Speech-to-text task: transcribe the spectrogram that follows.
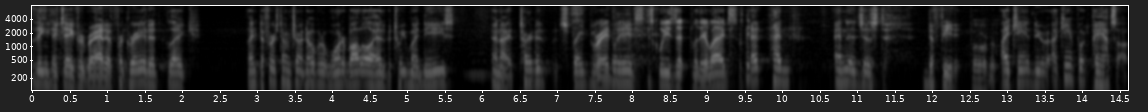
things They take for granted. for granted. Like like the first time I tried to open a water bottle, I had it between my knees, and I turned it, it sprayed me, Right. please, Squeezed it with your legs. and, and and it just defeated. I can't do. I can't put pants on.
